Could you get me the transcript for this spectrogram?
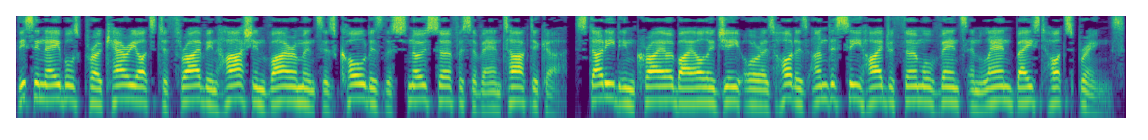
This enables prokaryotes to thrive in harsh environments as cold as the snow surface of Antarctica, studied in cryobiology or as hot as undersea hydrothermal vents and land-based hot springs.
